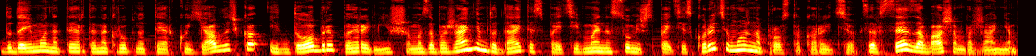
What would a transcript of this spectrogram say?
Додаємо натерте на крупну терку яблучко і добре перемішуємо. За бажанням додайте спеції. В мене суміш спецій з корицю, можна просто корицю. Це все за вашим бажанням.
